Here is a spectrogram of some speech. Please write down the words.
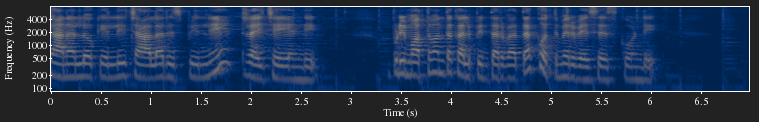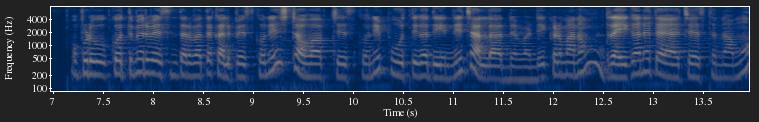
ఛానల్లోకి వెళ్ళి చాలా రెసిపీలని ట్రై చేయండి. ఇప్పుడు ఈ మొత్తం అంతా కలిపిన తర్వాత కొత్తిమీర వేసేసుకోండి. ఇప్పుడు కొత్తిమీర వేసిన తర్వాత కలిపేసుకొని స్టవ్ ఆఫ్ చేసుకొని పూర్తిగా దీన్ని చల్లారనివ్వండి. ఇక్కడ మనం డ్రైగానే తయారు చేస్తున్నాము.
